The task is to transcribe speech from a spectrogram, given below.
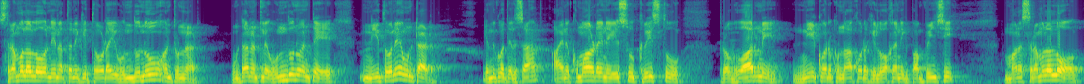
శ్రమలలో నేను అతనికి తోడై ఉందును అంటున్నాడు. ఉంటానంట్లే ఉందును అంటే నీతోనే ఉంటాడు. ఎందుకో తెలుసా? ఆయన కుమారుడైన యేసు క్రీస్తు ప్రభువారిని నీ కొరకు నా కొరకు ఈ లోకానికి పంపించి మన శ్రమలలో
